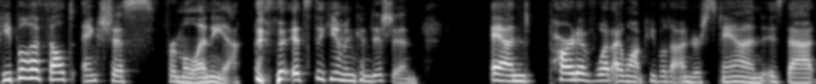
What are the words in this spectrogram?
People have felt anxious for millennia. it's the human condition. And part of what I want people to understand is that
